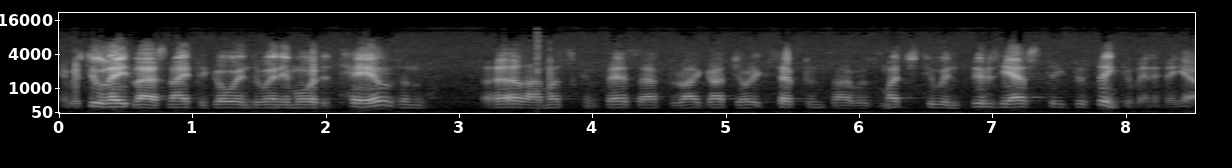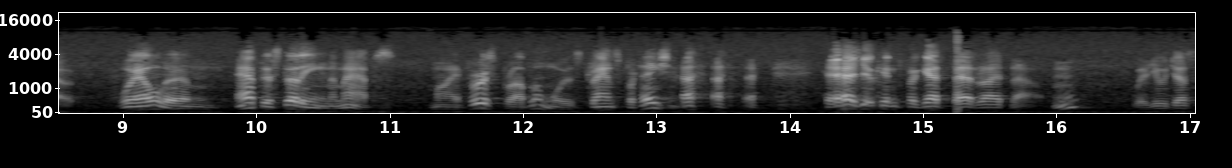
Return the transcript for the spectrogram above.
It was too late last night to go into any more details, and, well, I must confess, after I got your acceptance, I was much too enthusiastic to think of anything else. Well, um, after studying the maps, my first problem was transportation. yeah, you can forget that right now. Hmm? Will you just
